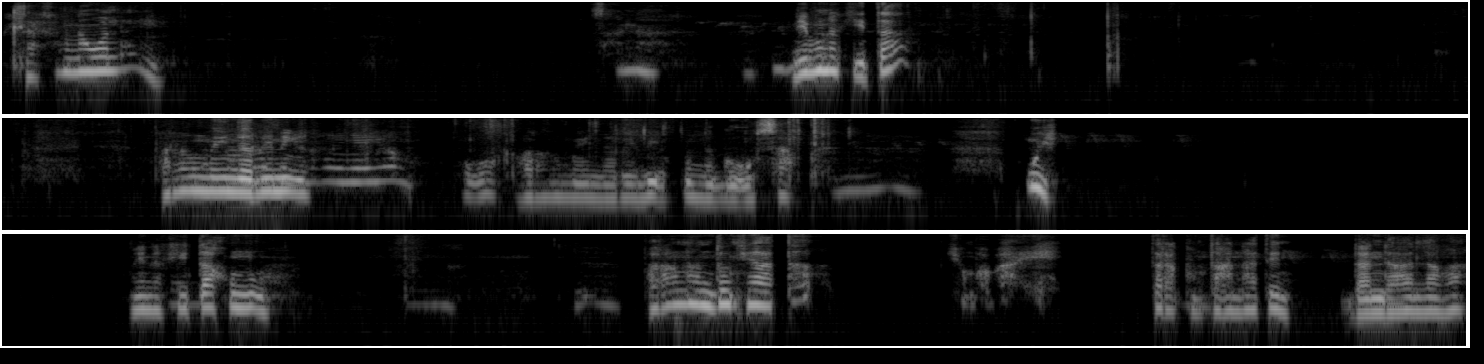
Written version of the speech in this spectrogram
Bigla siyang nawala eh. Sana. Hindi mo nakita? Parang may narinig. Oo, parang may narinig akong nag-uusap. Hmm. May nakita akong... Parang nandun yata. Tara, puntahan natin. Dandahan lang ha.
